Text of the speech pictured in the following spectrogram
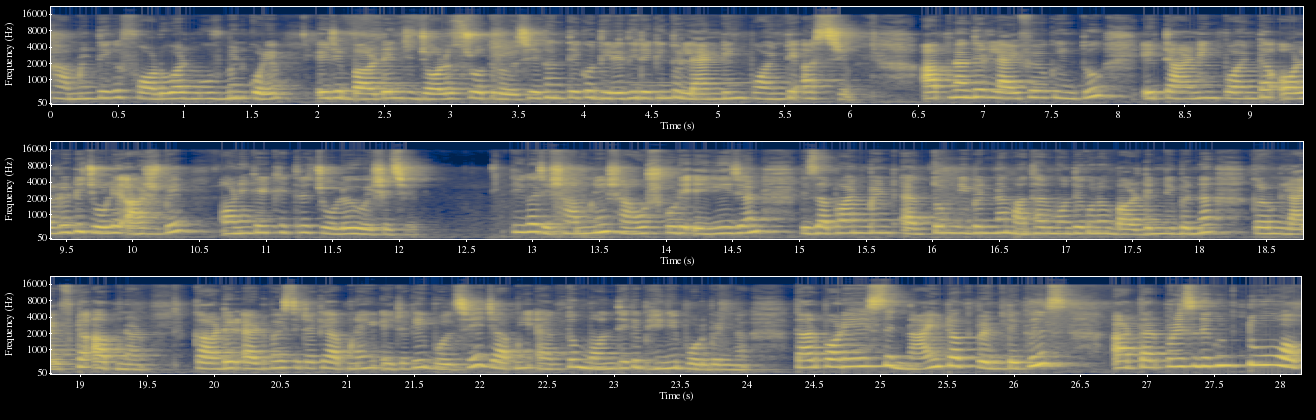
সামনের দিকে ফরওয়ার্ড মুভমেন্ট করে এই যে বার্ডেন যে জলস্রোত রয়েছে, এখান থেকেও ধীরে ধীরে কিন্তু ল্যান্ডিং পয়েন্টে আসছে। আপনাদের লাইফেও কিন্তু এই টার্নিং পয়েন্টটা অলরেডি চলে আসবে অনেকের ক্ষেত্রে চলেও এসেছে। ঠিক আছে সামনে সাহস করে এগিয়ে যান। ডিসঅ্যাপয়েন্টমেন্ট একদম নেবেন না, মাথার মধ্যে কোনো বার্ডেন নেবেন না, কারণ লাইফটা আপনার। কার্ডের অ্যাডভাইস এটাকে আপনাই, এটাকেই বলছে যে আপনি একদম মন থেকে ভেঙে পড়বেন না। তারপরে এসছে নাইট অফ পেন্টেকলস আর তারপরে এসে দেখুন টু অফ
